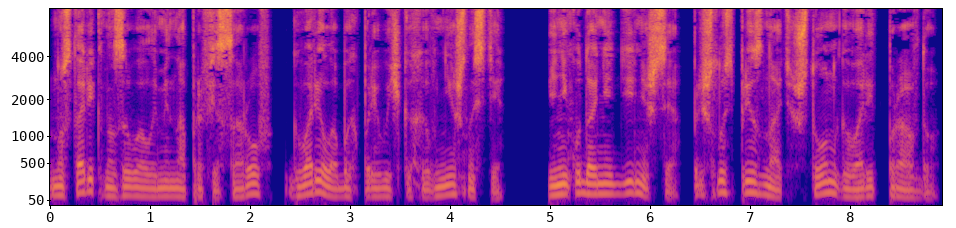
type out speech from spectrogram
но старик называл имена профессоров, говорил об их привычках и внешности, и никуда не денешься, пришлось признать, что он говорит правду.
